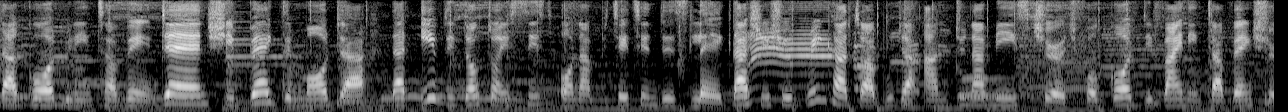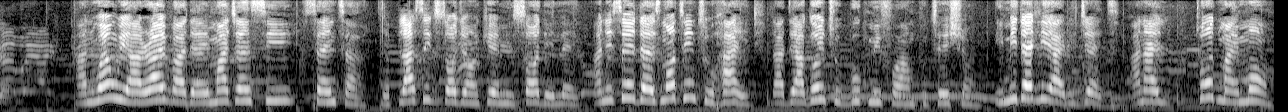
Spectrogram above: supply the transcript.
that God will intervene. Then she begged the mother that if the doctor insists on amputating this leg, that she should bring her to Abuja and Dunamis Church for God divine intervention. And when we arrived at the emergency center, the plastic surgeon came, he saw the leg, and he said, There is nothing to hide, that they are going to book me for amputation. Immediately I reject, and I told my mom,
